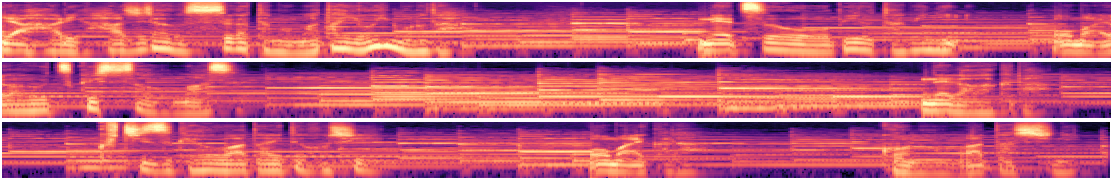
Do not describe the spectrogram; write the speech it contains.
やはり恥じらう姿もまた良いものだ。熱を帯びるたびにお前は美しさを増す。願わくば口づけを与えてほしい。お前からこの私に。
